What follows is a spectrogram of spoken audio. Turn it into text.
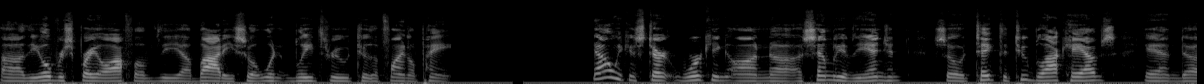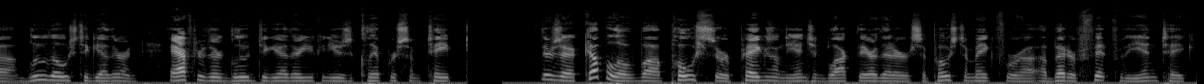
uh, the overspray off of the uh, body so it wouldn't bleed through to the final paint. Now we can start working on uh, assembly of the engine. So take the two block halves and uh, glue those together and after they're glued together you can use a clip or some tape. There's a couple of uh, posts or pegs on the engine block there that are supposed to make for a, a better fit for the intake.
